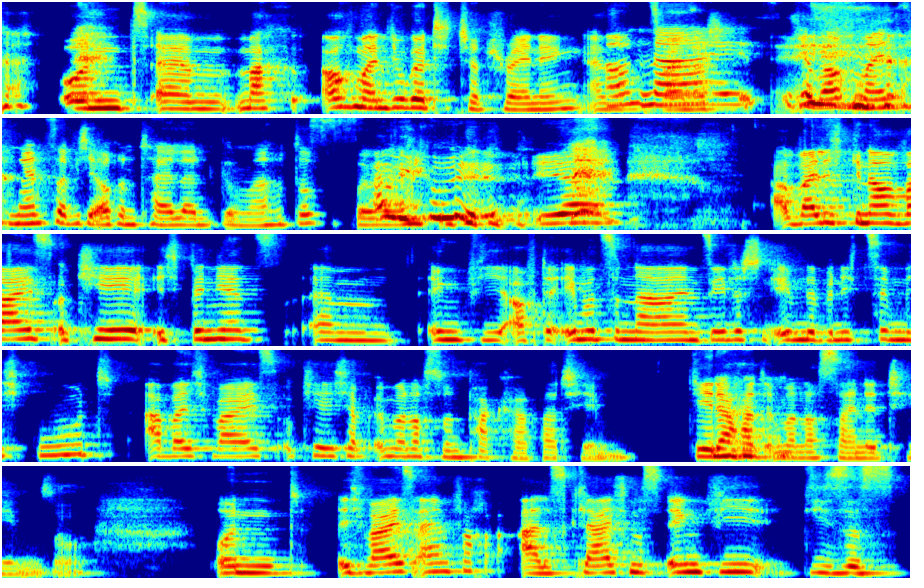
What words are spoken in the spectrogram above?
und ähm, mache auch mein Yoga-Teacher-Training. Also oh 200 nice. Ich habe auch meins, meins habe ich auch in Thailand gemacht. Das ist so Ah, wie cool. Ja. Weil ich genau weiß, okay, ich bin jetzt ähm, irgendwie auf der emotionalen, seelischen Ebene bin ich ziemlich gut, aber ich weiß, okay, ich habe immer noch so ein paar Körperthemen. Jeder hat Mhm. immer noch seine Themen so. Und ich weiß einfach, alles klar, ich muss irgendwie dieses,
